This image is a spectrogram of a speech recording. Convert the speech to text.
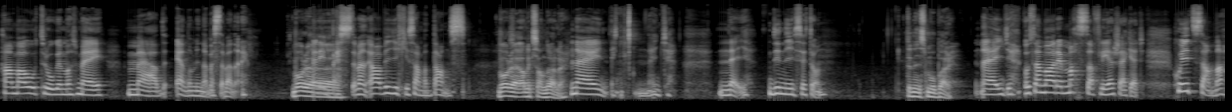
Han var otrogen mot mig med en av mina bästa vänner. Var Eller det, bästa vän. Ja, vi gick i samma dans. var det Alexandra eller? Nej, nej, nej. Nej. Denise hette hon. Denise Moberg? Nej. Och sen var det massa fler säkert. Skitsamma.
